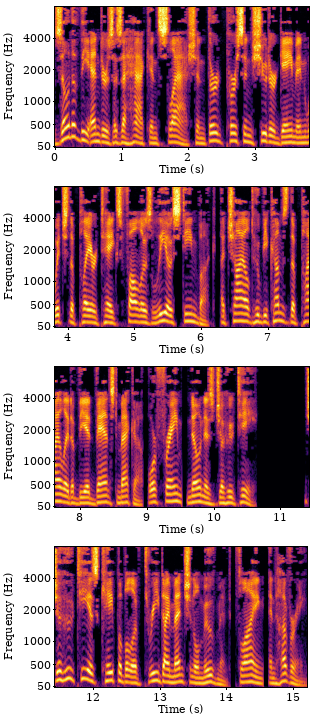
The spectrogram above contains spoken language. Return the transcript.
Zone of the Enders is a hack and slash and third-person shooter game in which the player takes follows Leo Stenbuck, a child who becomes the pilot of the advanced mecha, or frame, known as Jehuti. Jehuti is capable of three-dimensional movement, flying, and hovering.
